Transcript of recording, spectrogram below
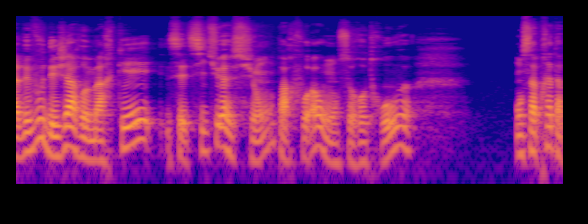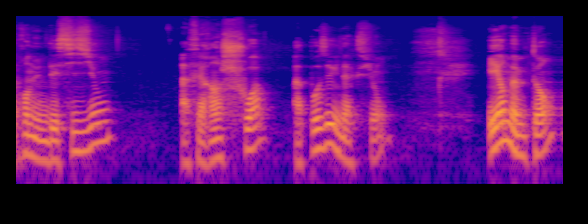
Avez-vous déjà remarqué cette situation parfois où on se retrouve, on s'apprête à prendre une décision, à faire un choix, à poser une action, et en même temps,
